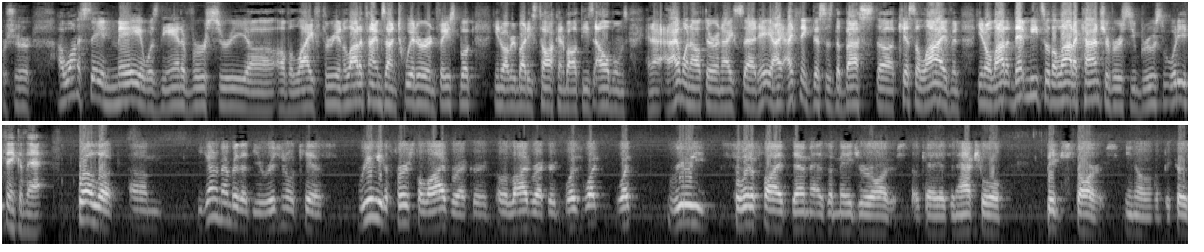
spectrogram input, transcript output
for sure. I want to say in May it was the anniversary uh, of Alive 3, and a lot of times on Twitter and Facebook, you know, everybody's talking about these albums, and I, I went out there and I said, hey, I, I think this is the best uh, Kiss Alive, and you know, a lot of that meets with a lot of controversy. Bruce, what do you think of that? Well, look, um, you got to remember that the original Kiss, really the first Alive record or live record, was what what really solidified them as a major artist. Okay, as an actual big stars, you know, because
